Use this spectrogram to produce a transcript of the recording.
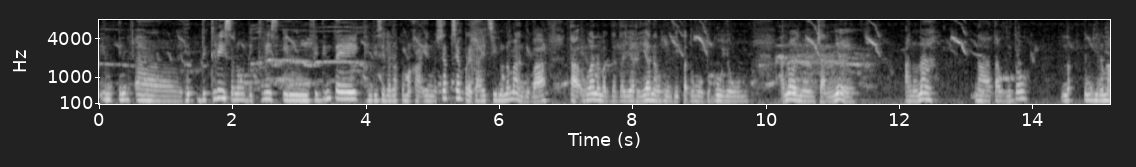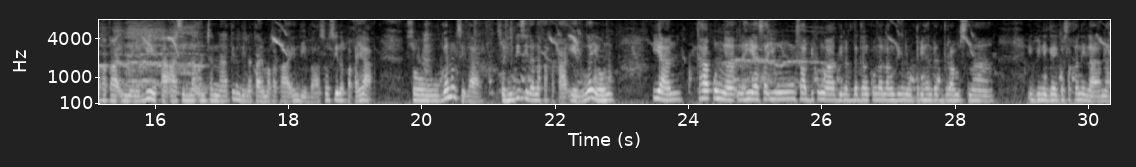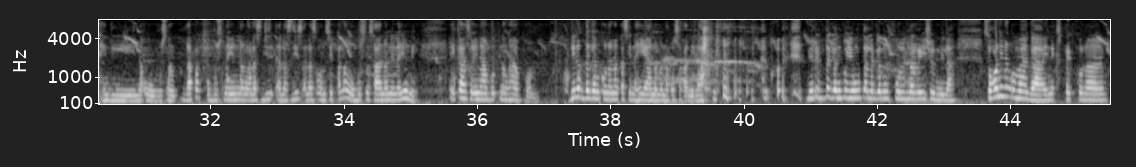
in, in, hi- decrease ano, decrease in feed intake, hindi sila na kumakain. Siyem- Siyempre kahit sino naman, 'di ba? Tao nga na magdadayarya nang hindi pa dumudugo yung ano, yung tiyan niya eh. Ano na, na tawag dito, na, hindi na makakain ng igi. Aasim lang ang tiyan natin, hindi na tayo makakain, 'di ba? So sila pa kaya. So, ganun sila. So, hindi sila nakakakain. Ngayon, yan, kahapon nga, nahiya sa yung sabi ko nga, dinagdagan ko na lang din yung 300 grams na ibinigay ko sa kanila na hindi naubos ng, dapat ubos na yun ng alas 10, alas 10, alas 11 pa lang, ubos na sana nila yun eh. Eh kaso inabot ng hapon. Dinagdagan ko na lang kasi nahiya naman ako sa kanila. Dinagdagan ko yung talagang full na ration nila. So kaninang umaga, in-expect ko na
